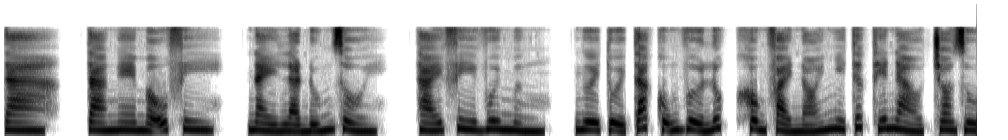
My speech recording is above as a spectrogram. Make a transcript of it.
Ta, ta nghe mẫu Phi, này là đúng rồi, Thái Phi vui mừng, Người tuổi tác cũng vừa lúc không phải nói nhi thức thế nào cho dù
